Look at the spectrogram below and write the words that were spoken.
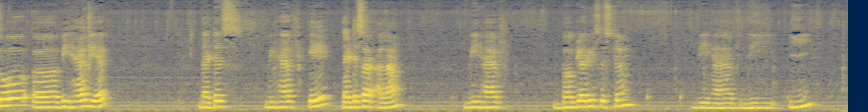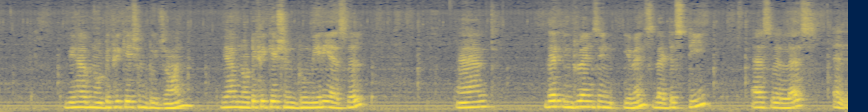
So uh, we have here that is we have A that is our alarm. We have burglary system. We have the E. We have notification to John. We have notification to Mary as well. And their influencing events that is T as well as L.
